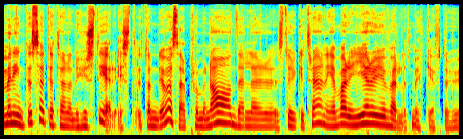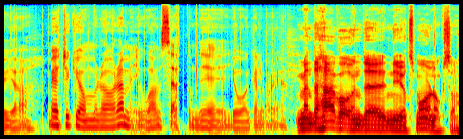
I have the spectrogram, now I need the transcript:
men inte så att jag tränade hysteriskt utan det var så promenad eller styrketräning. Jag varierar ju väldigt mycket efter hur jag... Men jag tycker om att röra mig oavsett om det är yoga eller vad det är. Men det här var under Nyhetsmorgon också?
